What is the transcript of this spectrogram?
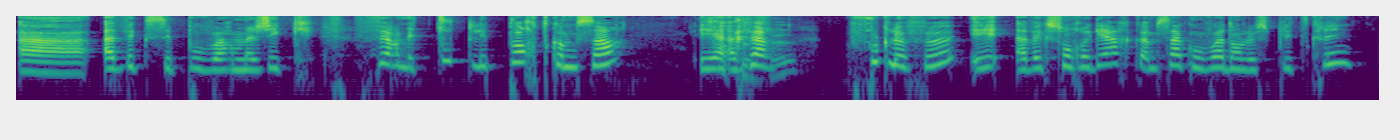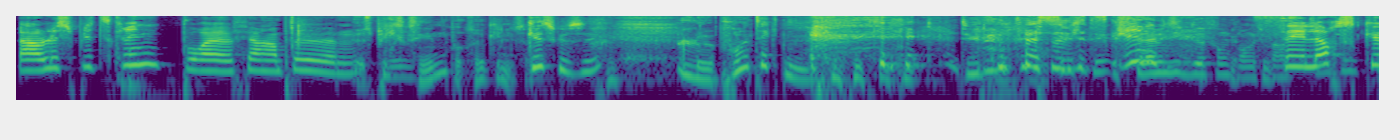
à, avec ses pouvoirs magiques, fermer toutes les portes comme ça et à faire. Foutre le feu et avec son regard comme ça qu'on voit dans le split screen. Alors le split screen pour euh, faire un peu euh, split screen pour ceux qui ne savent Qu'est-ce que c'est Le point technique. je fais la musique de fond pendant que je parle. C'est lorsque,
